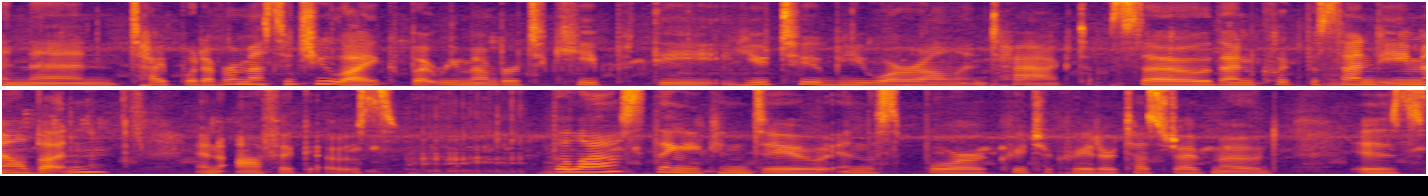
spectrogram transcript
And then type whatever message you like, but remember to keep the YouTube URL intact. So then click the send email button and off it goes. The last thing you can do in the Spore Creature Creator test drive mode is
